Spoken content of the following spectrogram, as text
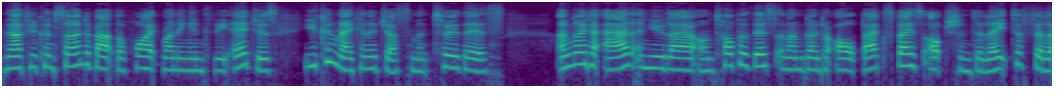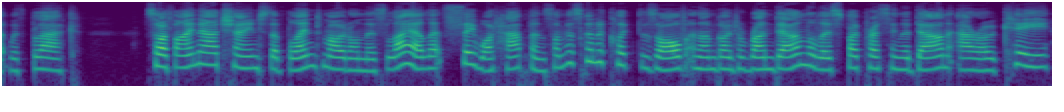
Now if you're concerned about the white running into the edges, you can make an adjustment to this. I'm going to add a new layer on top of this and I'm going to Alt Backspace Option Delete to fill it with black. So if I now change the blend mode on this layer, let's see what happens. I'm just going to click dissolve and I'm going to run down the list by pressing the down arrow key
